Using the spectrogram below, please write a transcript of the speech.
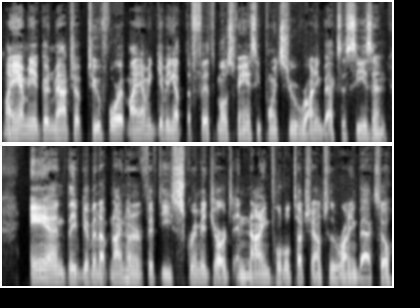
Miami, a good matchup too for it. Miami giving up the fifth most fantasy points to running backs this season and they've given up 950 scrimmage yards and nine total touchdowns to the running back. So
